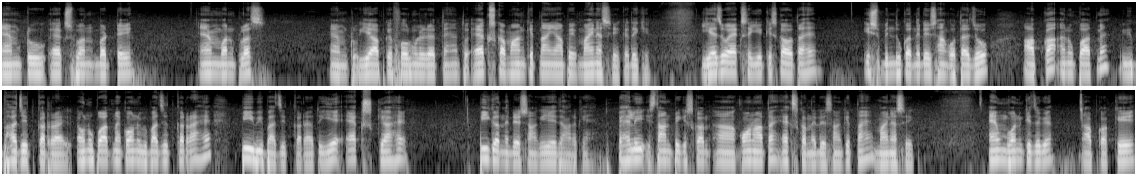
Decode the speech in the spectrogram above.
M two X one बट्टे M one plus M two ये आपके फॉर्मूले रहते हैं तो एक्स का मान कितना है यहाँ पे? माइनस एक है देखिए। यह जो एक्स है ये किसका होता है? इस बिंदु का निर्देशांक होता है जो आपका अनुपात में विभाजित कर रहा है। अनुपात में कौन विभाजित कर रहा है? पी विभाजित कर रहा है। तो ये एक्स क्या है? पी का निर्देशांक ये ध्यान रखें। तो पहली स्थान पे किसका आ, कौन आता है? एक्स का निर्देशांक कितना है? माइनस एक। एम वन की जगह आपका k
